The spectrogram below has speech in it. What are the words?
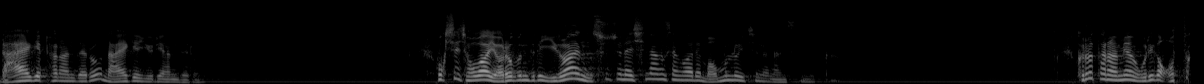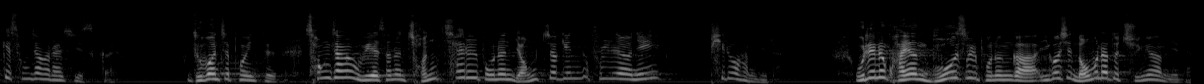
나에게 편한 대로, 나에게 유리한 대로. 혹시 저와 여러분들이 이러한 수준의 신앙생활에 머물러 있지는 않습니까? 그렇다면 우리가 어떻게 성장을 할 수 있을까요? 두 번째 포인트, 성장을 위해서는 전체를 보는 영적인 훈련이 필요합니다. 우리는 과연 무엇을 보는가? 이것이 너무나도 중요합니다.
